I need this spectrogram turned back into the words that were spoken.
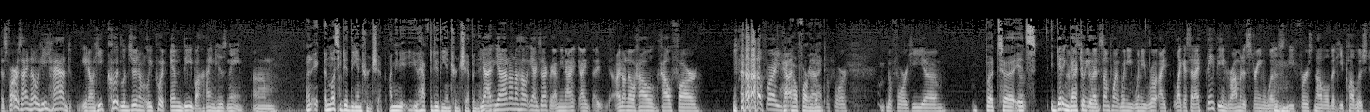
as far as I know, he had, you know, he could legitimately put MD behind his name. Um, Un- Unless he did the internship. I mean, you have to do the internship and then yeah, yeah, I don't know how. Yeah, exactly. I mean, I, I, I don't know how how far how far he got. how far he went. before before he. Um, But uh, it's getting I'm back to the at some point when he when he wrote. I like I said, I think the Andromeda Strain was Mm-hmm. the first novel that he published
